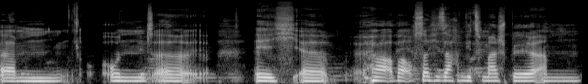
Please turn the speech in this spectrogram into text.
Ähm, und äh, ich äh, höre aber auch solche Sachen wie zum Beispiel ähm,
